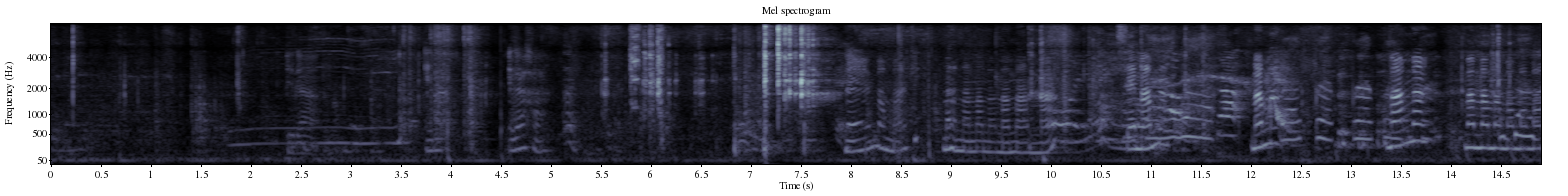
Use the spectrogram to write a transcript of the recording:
Om du inte är på vanligt. Ida. Ida. Ida ค่ะไหนมาม่าที่มามามามามามามาเซมามามามามามามามามามามามา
